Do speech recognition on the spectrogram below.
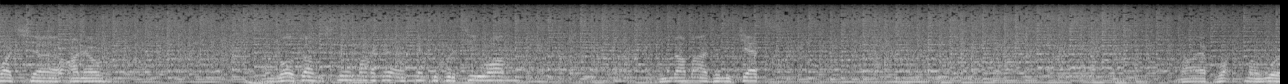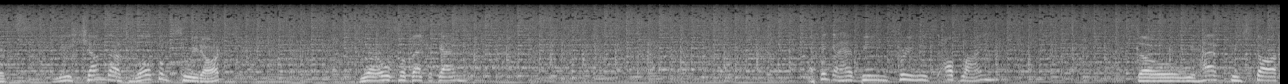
Much, uh, Arno. And welcome, Sneeuw Monica, and thank you for the T1. Nama's in the chat. Now I have watched my words. Lee Shandas, welcome, sweetheart. You are also back again. I think I have been three weeks offline. So we have to start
